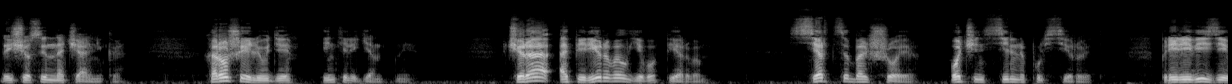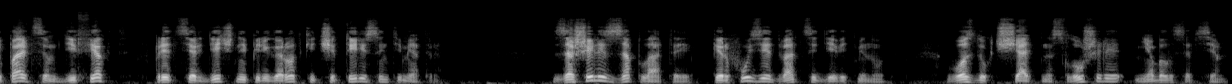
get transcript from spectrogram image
Да еще сын начальника. Хорошие люди, интеллигентные. Вчера оперировал его первым. Сердце большое, очень сильно пульсирует. При ревизии пальцем дефект предсердечной перегородке 4 сантиметра. Зашили с заплатой, перфузия 29 минут. Воздух тщательно слушали, не было совсем.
